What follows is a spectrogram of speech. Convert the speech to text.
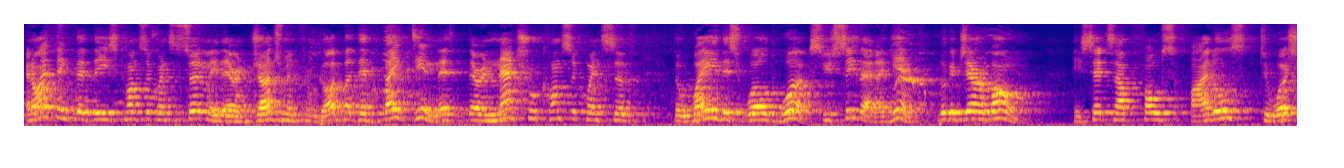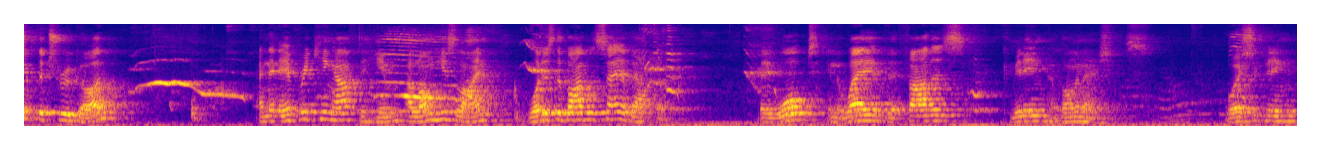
And I think that these consequences, certainly they're a judgment from God, but they're baked in. They're, they're a natural consequence of the way this world works. You see that again. Look at Jeroboam. He sets up false idols to worship the true God. And then every king after him, along his line, what does the Bible say about them? They walked in the way of their fathers, committing abominations, worshipping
